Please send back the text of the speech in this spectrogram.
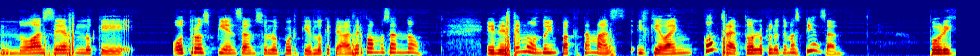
no hacer lo que otros piensan solo porque es lo que te va a hacer famosa, no. En este mundo impacta más el que va en contra de todo lo que los demás piensan. Porque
